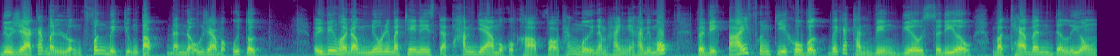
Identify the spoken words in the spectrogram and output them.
đưa ra các bình luận phân biệt chủng tộc đã nổ ra vào cuối tuần. Ủy viên hội đồng Nuri Martinez đã tham gia một cuộc họp vào tháng 10 năm 2021 về việc tái phân chia khu vực với các thành viên Gil Cedillo và Kevin De Leon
